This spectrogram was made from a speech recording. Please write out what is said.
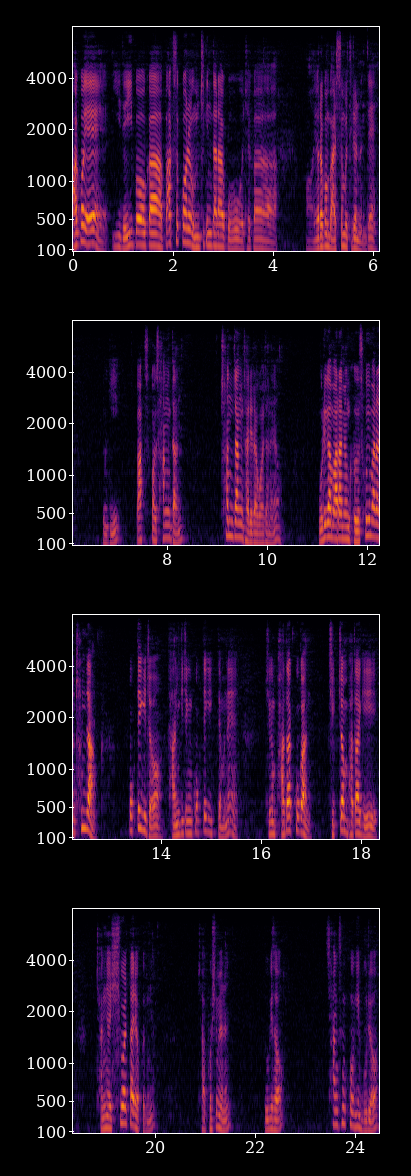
과거에 이 네이버가 박스권을 움직인다라고 제가 어, 여러 번 말씀을 드렸는데 여기 박스권 상단 천장 자리라고 하잖아요. 우리가 말하면 그 소위 말하는 천장 꼭대기죠. 단기적인 꼭대기이기 때문에 지금 바닥 구간 직전 바닥이 작년 10월 달이었거든요. 자 보시면은 여기서 상승폭이 무려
